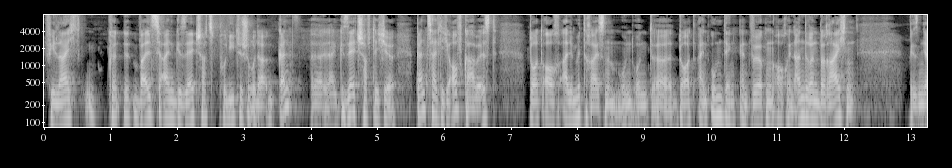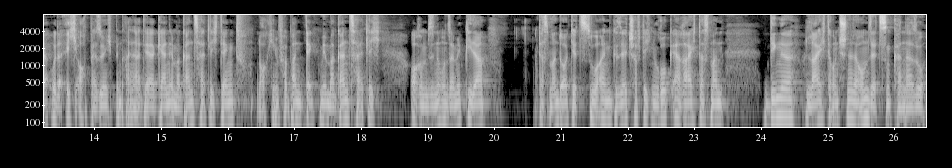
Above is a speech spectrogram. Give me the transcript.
Vielleicht, könnte, weil es ja eine gesellschaftspolitische oder ganz äh, gesellschaftliche, ganzheitliche Aufgabe ist, dort auch alle mitreißen und, und äh, dort ein Umdenken entwirken, auch in anderen Bereichen. Wir sind ja, oder ich auch persönlich bin einer, der gerne immer ganzheitlich denkt und auch hier im Verband denkt mir immer ganzheitlich, auch im Sinne unserer Mitglieder, dass man dort jetzt so einen gesellschaftlichen Ruck erreicht, dass man Dinge leichter und schneller umsetzen kann. Also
